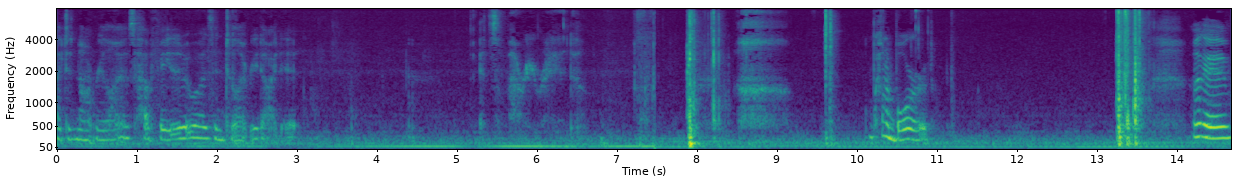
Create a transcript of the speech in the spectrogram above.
I did not realize how faded it was until I redyed it. It's very red. I'm kind of bored. Okay.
